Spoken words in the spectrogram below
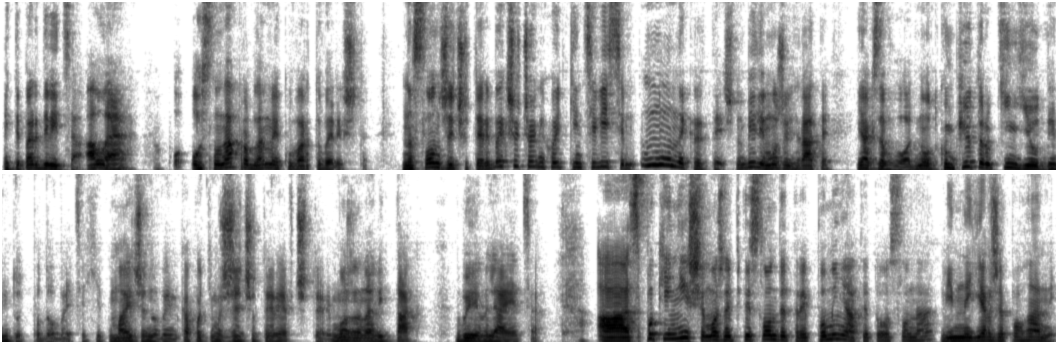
І тепер дивіться, але основна проблема, яку варто вирішити. На слон G4, бо якщо чорні ходять кінь C8, ну не критично. Білі можуть грати як завгодно. От комп'ютеру кінь Е1 тут подобається хід, майже новинка, потім G4, F4. Можна навіть так виявляється. А спокійніше можна піти слон D3, поміняти того слона, він не є вже поганий.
